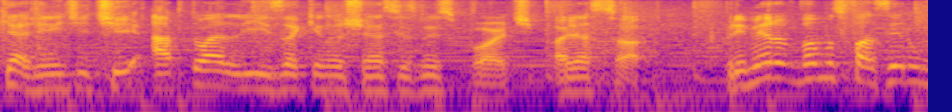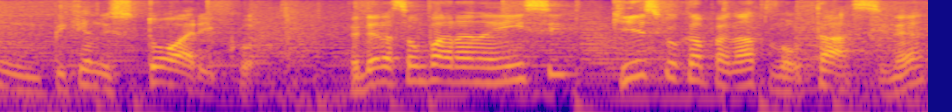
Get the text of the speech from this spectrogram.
que a gente te atualiza aqui no Chances no Esporte. Olha só. Primeiro vamos fazer um pequeno histórico. Federação Paranaense quis que o campeonato voltasse, né?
